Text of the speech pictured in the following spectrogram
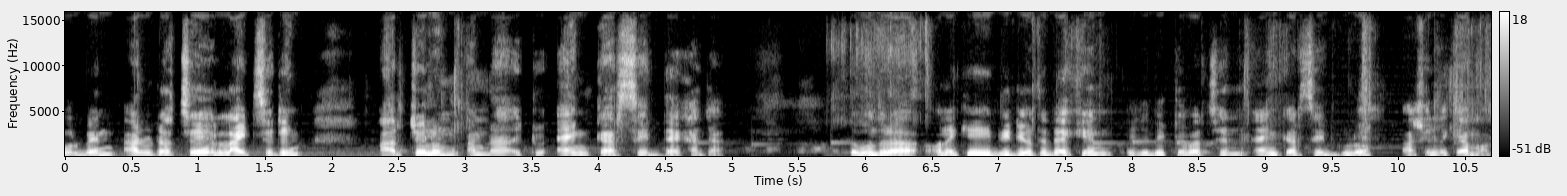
বলবেন, আর ওটা হচ্ছে লাইট সেটিং আর চলুন আমরা একটু অ্যাঙ্কার সেট দেখা যাক। তো বন্ধুরা, অনেকেই ভিডিওতে দেখেন, এই যে দেখতে পাচ্ছেন অ্যাঙ্কার সেটগুলো আসলে কেমন।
